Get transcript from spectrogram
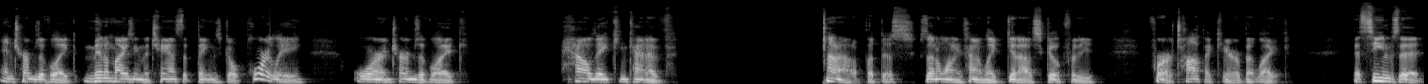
in terms of like minimizing the chance that things go poorly, or in terms of like how they can kind of, I don't know how to put this because I don't want to kind of like get out of scope for the for our topic here, but like it seems that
